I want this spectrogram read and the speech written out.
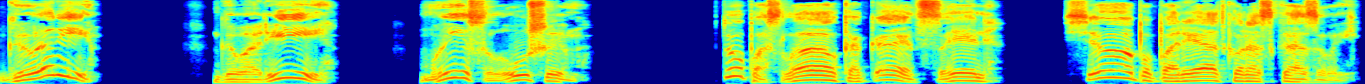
«Говори, говори, мы слушаем. Кто послал, какая цель?» Все по порядку рассказывай.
